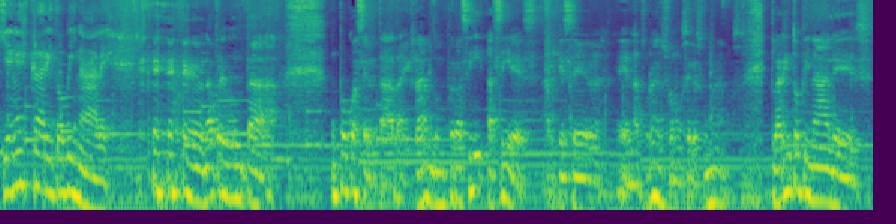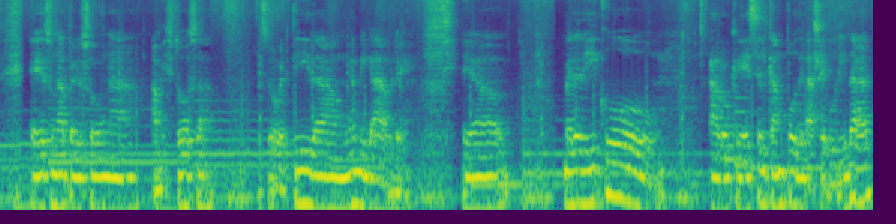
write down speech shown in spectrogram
¿quién es Clarito Pinales? Una pregunta un poco acertada y random, pero así, así es. Hay que ser eh, natural, somos seres humanos. Clarito Pinales es una persona amistosa, extrovertida, muy amigable. Eh, me dedico a lo que es el campo de la seguridad.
